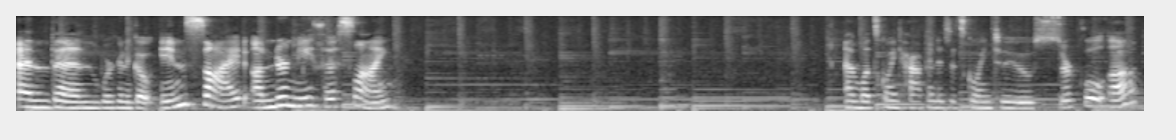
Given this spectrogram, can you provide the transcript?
And then we're gonna go inside underneath this line. And what's going to happen is it's going to circle up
